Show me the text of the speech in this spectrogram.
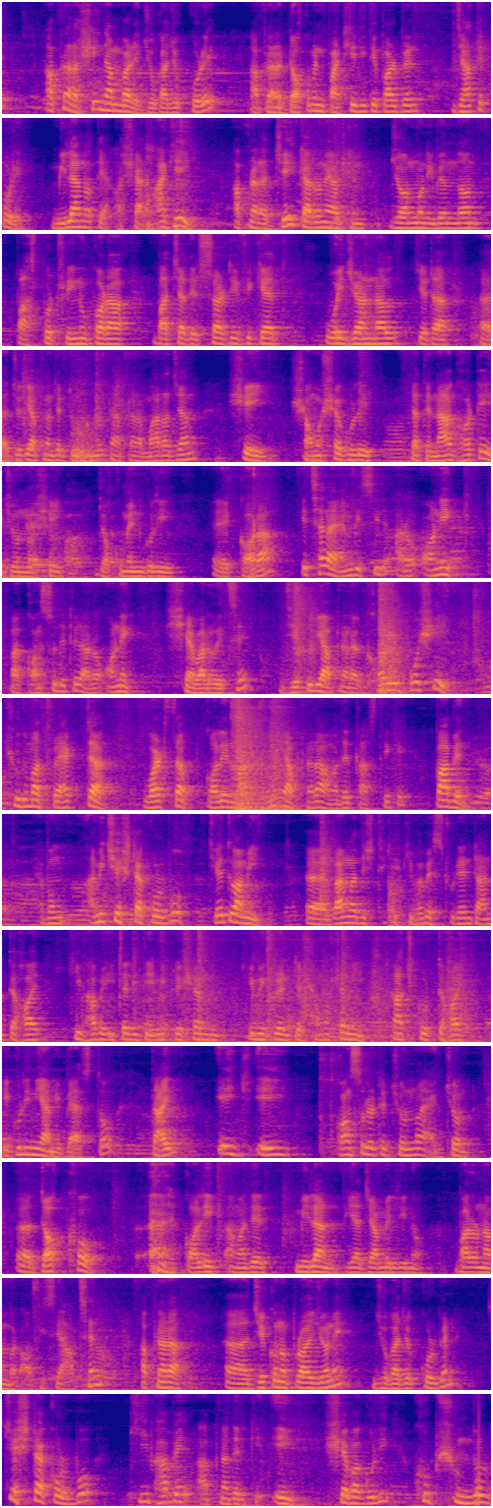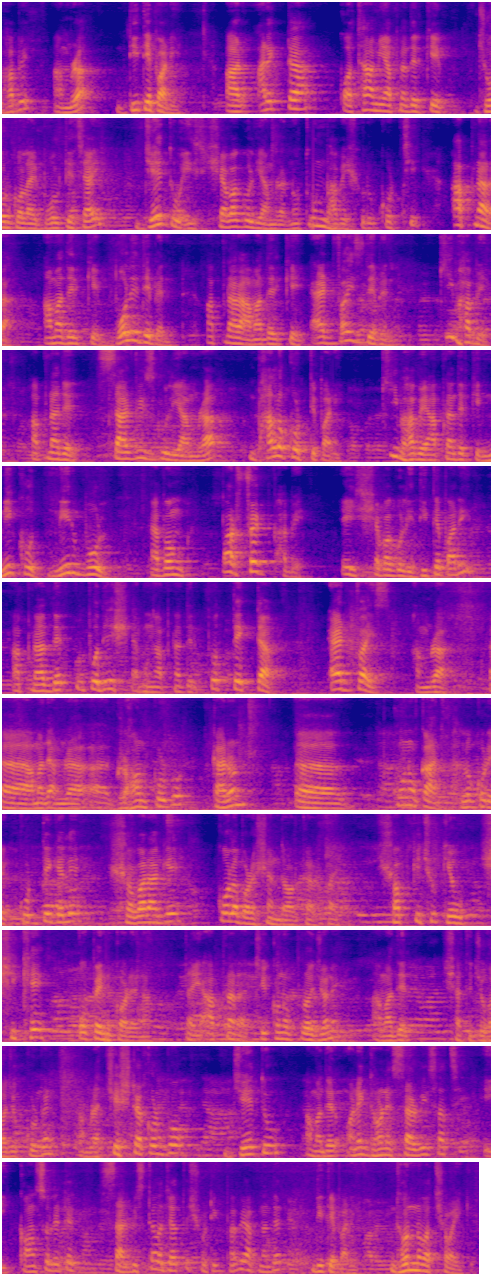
আপনারা সেই নাম্বারে যোগাযোগ করে আপনারা ডকুমেন্ট পাঠিয়ে দিতে পারবেন, যাতে করে মিলানোতে আসার আগেই আপনারা যেই কারণে আসবেন, জন্ম নিবন্ধন, পাসপোর্ট রিনিউ করা, বাচ্চাদের সার্টিফিকেট ওই জার্নাল যেটা যদি আপনাদের দুর্ঘটনা আপনারা মারা যান, সেই সমস্যাগুলি যাতে না ঘটে এই জন্য সেই ডকুমেন্টগুলি করা। এছাড়া এমবিসির আরও অনেক বা কনসুলেটের আরও অনেক সেবা রয়েছে, যেগুলি আপনারা ঘরে বসেই শুধুমাত্র একটা হোয়াটসঅ্যাপ কলের মাধ্যমে আপনারা আমাদের কাছ থেকে পাবেন। এবং আমি চেষ্টা করব, যেহেতু আমি বাংলাদেশ থেকে কীভাবে স্টুডেন্ট আনতে হয়, কীভাবে ইটালিতে ইমিগ্রেশন ইমিগ্রেন্টের সমস্যা নিয়ে কাজ করতে হয়, এগুলি নিয়ে আমি ব্যস্ত। তাই এই এই কনসুলেটের জন্য একজন দক্ষ কলিগ আমাদের মিলান ভিয়া জামেলিনো বারো নম্বর অফিসে আছেন। আপনারা যে কোনো প্রয়োজনে যোগাযোগ করবেন। চেষ্টা করব কীভাবে আপনাদেরকে এই সেবাগুলি খুব সুন্দরভাবে আমরা দিতে পারি। আর আরেকটা কথা আমি আপনাদেরকে জোর গলায় বলতে চাই। যেহেতু এই সেবাগুলি আমরা নতুনভাবে শুরু করছি, আপনারা আমাদেরকে বলে দেবেন, আপনারা আমাদেরকে অ্যাডভাইস দেবেন কীভাবে আপনাদের সার্ভিসগুলি আমরা ভালো করতে পারি, কীভাবে আপনাদেরকে নিখুঁত, নির্ভুল এবং পারফেক্টভাবে এই সেবাগুলি দিতে পারি। আপনাদের উপদেশ এবং আপনাদের প্রত্যেকটা অ্যাডভাইস আমরা আমাদের, আমরা গ্রহণ করব। কারণ কোনো কাজ ভালো করে করতে গেলে সবার আগে কোলাবোরেশন দরকার হয়। সব কিছু কেউ শিখে ওপেন করে না। তাই আপনারা যে কোনো প্রয়োজনে আমাদের সাথে যোগাযোগ করবেন। আমরা চেষ্টা করব যেহেতু আমাদের অনেক ধরনের সার্ভিস আছে, এই কনসুলেটের সার্ভিসটাও যাতে সঠিকভাবে আপনাদের দিতে পারি। ধন্যবাদ সবাইকে।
